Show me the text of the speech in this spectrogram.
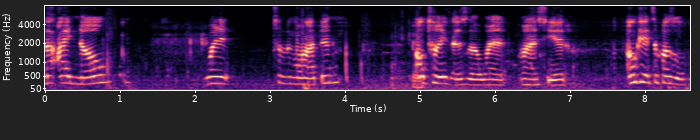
that I know when it something will happen. Okay. I'll tell you guys though when when I see it. Okay, it's a puzzle.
